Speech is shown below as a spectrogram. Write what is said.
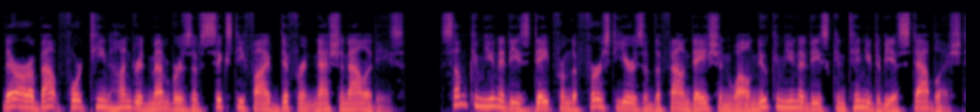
There are about 1,400 members of 65 different nationalities. Some communities date from the first years of the foundation while new communities continue to be established.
